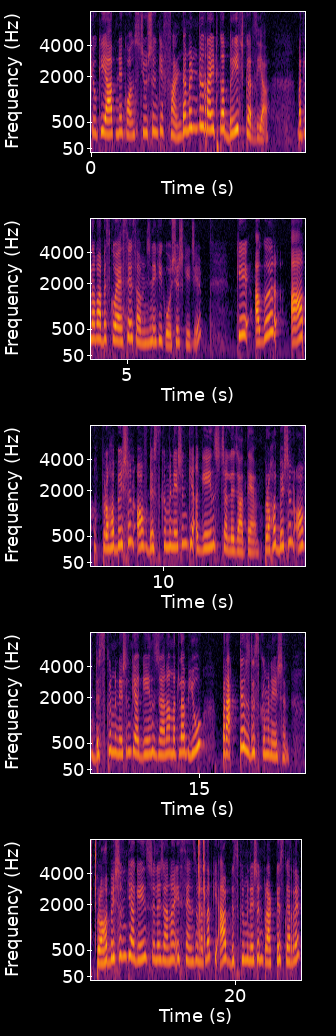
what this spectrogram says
क्योंकि आपने कॉन्स्टिट्यूशन के फंडामेंटल राइट का ब्रीच कर दिया। मतलब आप इसको ऐसे समझने की कोशिश कीजिए कि अगर आप प्रोहिबिशन ऑफ़ डिस्क्रिमिनेशन के अगेंस्ट चले जाते हैं प्रोहिबिशन ऑफ़ डिस्क्रिमिनेशन के अगेंस्ट जाना मतलब यू प्रैक्टिस डिस्क्रिमिनेशन प्रोहिबिशन के अगेंस्ट चले जाना इस सेंस में मतलब कि आप डिस्क्रिमिनेशन प्रैक्टिस कर रहे हैं।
